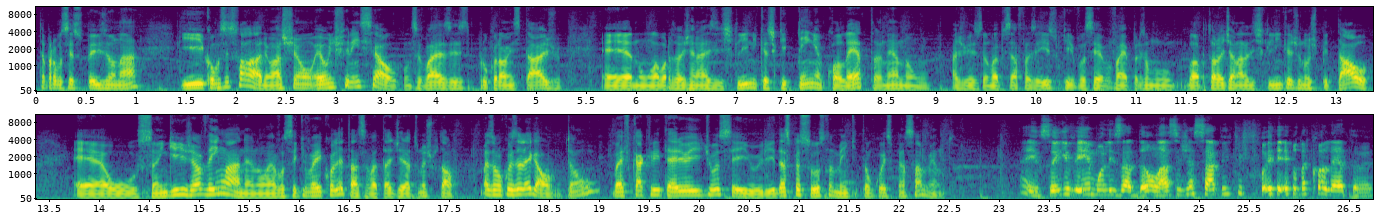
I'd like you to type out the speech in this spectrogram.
até para você supervisionar. E como vocês falaram, eu acho que é um, é um diferencial. Quando você vai, às vezes, procurar um estágio é, num laboratório de análises clínicas que tenha coleta, né? Não, às vezes você não vai precisar fazer isso, porque você vai, por exemplo, no laboratório de análises clínicas no hospital, é, o sangue já vem lá, né? Não é você que vai coletar, você vai estar direto no hospital. Mas é uma coisa legal. Então, vai ficar a critério aí de você, Yuri, e das pessoas também que estão com esse pensamento. É, e o sangue vem hemolizadão lá, você já sabe que foi erro da coleta, né?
